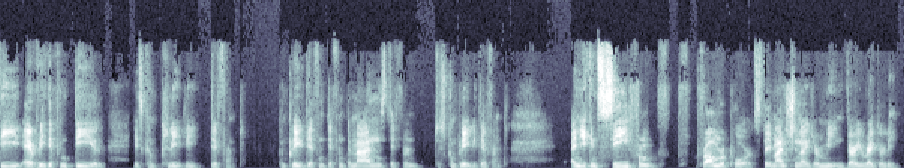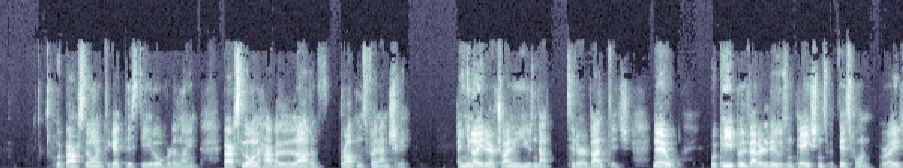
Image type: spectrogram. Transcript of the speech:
deal, every different deal is completely different, completely different, different demands, different, just completely different, and you can see from from reports, the Manchester United are meeting very regularly with Barcelona to get this deal over the line. Barcelona have a lot of problems financially, and United are trying to use that to their advantage. Now, with people that are losing patience with this one, right?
